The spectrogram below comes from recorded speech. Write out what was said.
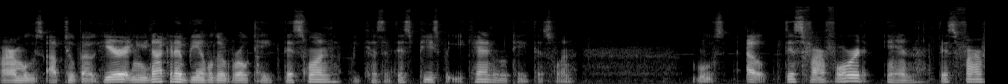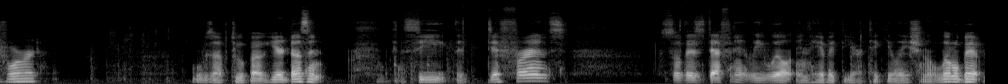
arm moves up to about here and you're not going to be able to rotate this one because of this piece but you can rotate this one. Moves out this far forward and this far forward. Moves up to about here. Doesn't you can see the difference. So this definitely will inhibit the articulation a little bit.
